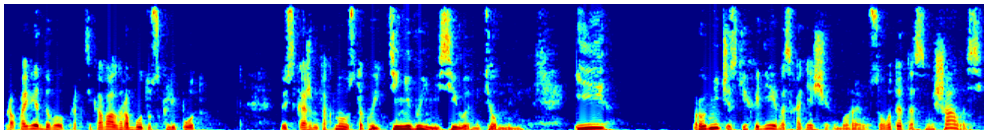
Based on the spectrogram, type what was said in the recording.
проповедовал, практиковал работу с клепот. То есть, скажем так, ну, с такой теневыми силами темными. И рунических идей, восходящих к Буреусу. Вот это смешалось,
